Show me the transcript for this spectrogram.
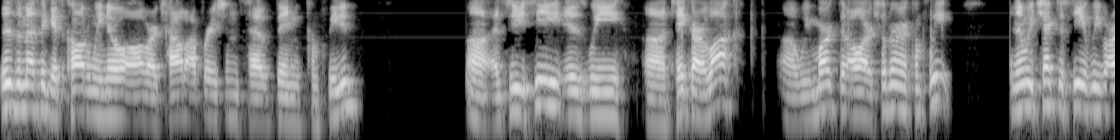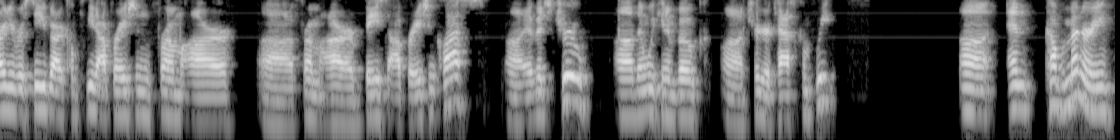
This is the method gets called when we know all of our child operations have been completed. and so you see is we take our lock, uh, we mark that all our children are complete, and then we check to see if we've already received our complete operation from our uh, from our base operation class. Uh, if it's true, uh, then we can invoke uh, trigger task complete. Uh, and complementary,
